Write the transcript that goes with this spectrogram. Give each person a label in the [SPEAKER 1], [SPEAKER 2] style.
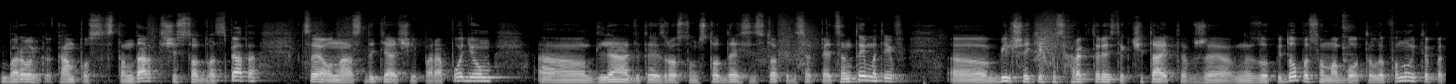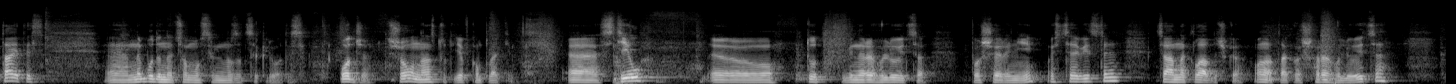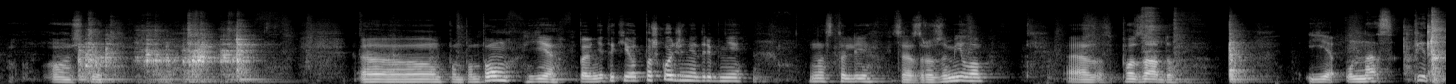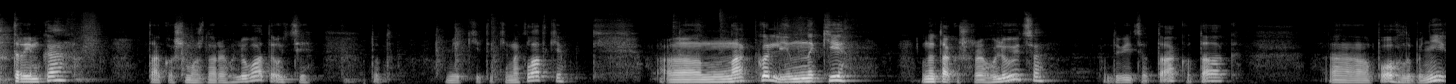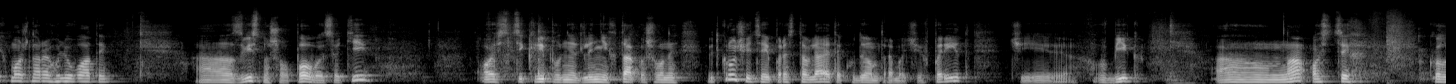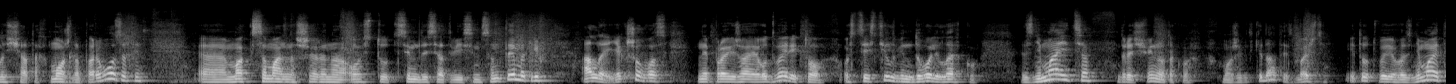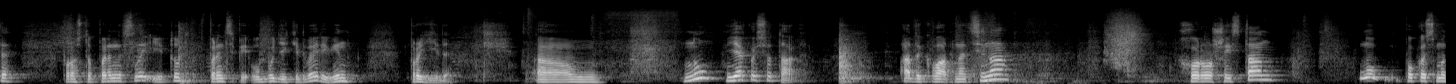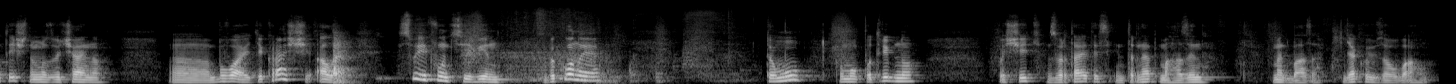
[SPEAKER 1] Баролько Campus Стандарт 625. Це у нас дитячий параподіум е, для дітей з ростом 110-155 см. Е, Більше якихось характеристик читайте вже внизу під описом або телефонуйте, питайтесь. Е, Не буду на цьому сильно зациклюватися. Отже, що у нас тут є в комплекті? Стіл. Тут він регулюється по ширині. Ось ця відстань. Ця накладочка вона також регулюється. Ось тут. Е, Пум-пум-пум. Є певні такі от пошкодження дрібні на столі. Це зрозуміло. Е, Позаду є у нас підтримка. Також можна регулювати оці тут м'які такі накладки. Е, Наколінники. Вони також регулюються. Подивіться, так, отак. По глибині їх можна регулювати. Звісно, що по висоті. Ось ці кріплення для ніг також вони відкручуються і переставляєте, куди вам треба, чи вперед, чи в бік. На ось цих колещатах можна перевозити. Е, Максимальна ширина ось тут 78 см. Але якщо у вас не проїжджає у двері, то ось цей стіл він доволі легко знімається. До речі, він отако може відкидатись, бачите? І тут ви його знімаєте, просто перенесли, і тут, в принципі, у будь-які двері він проїде. Ем, ну, якось отак. Адекватна ціна, хороший стан. Ну, по косметичному, звичайно, е, бувають і кращі, але свої функції він виконує. Тому, кому потрібно, пишіть, звертайтесь, інтернет-магазин Медбаза. Дякую за увагу.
